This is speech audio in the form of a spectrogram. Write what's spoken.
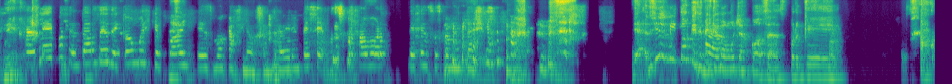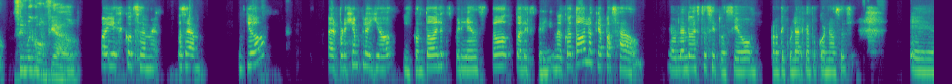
Hablemos entonces de cómo es que Paul es boca floja. A ver, empecemos. Por favor, dejen sus comentarios. ya, sí admito que se me escapan muchas cosas, porque soy muy confiado. Oye, escúchame. O sea, yo, por ejemplo, yo, y con toda la experiencia, todo, toda la experiencia, con todo lo que ha pasado, hablando de esta situación particular que tú conoces, eh,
